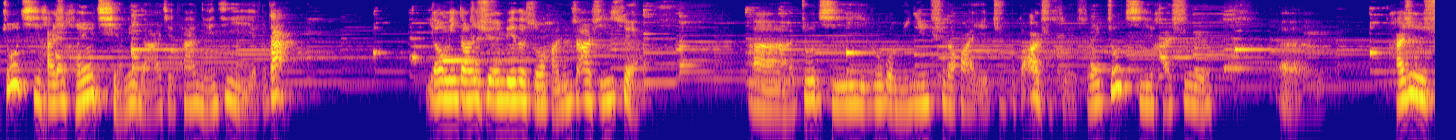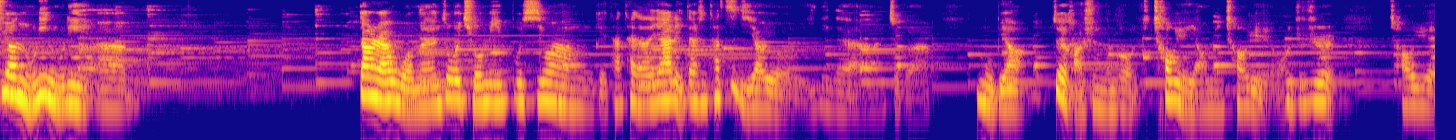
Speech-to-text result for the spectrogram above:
周琦还是很有潜力的，而且他年纪也不大。姚明当时去 NBA 的时候好像是二十一岁。啊，周琦如果明年去的话，也只不过二十岁，所以周琦还是，呃，还是需要努力努力啊。当然，我们作为球迷不希望给他太大的压力，但是他自己要有一定的这个目标，最好是能够超越姚明，超越王治郅，超越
